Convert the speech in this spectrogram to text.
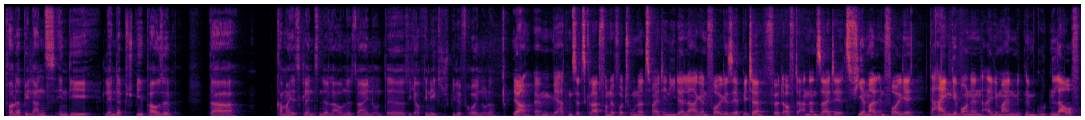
toller Bilanz in die Länderspielpause. Da kann man jetzt glänzender Laune sein und äh, sich auf die nächsten Spiele freuen, oder? Ja, ähm, wir hatten es jetzt gerade von der Fortuna, zweite Niederlage in Folge, sehr bitter. Führt auf der anderen Seite jetzt viermal in Folge daheim gewonnen, allgemein mit einem guten Lauf.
